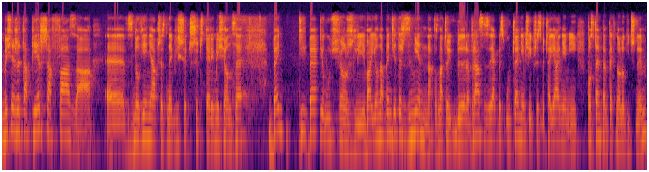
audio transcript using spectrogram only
myślę, że ta pierwsza faza wznowienia przez najbliższe 3-4 miesiące będzie będzie uciążliwa i ona będzie też zmienna, to znaczy wraz z jakby z uczeniem się i przyzwyczajaniem i postępem technologicznym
